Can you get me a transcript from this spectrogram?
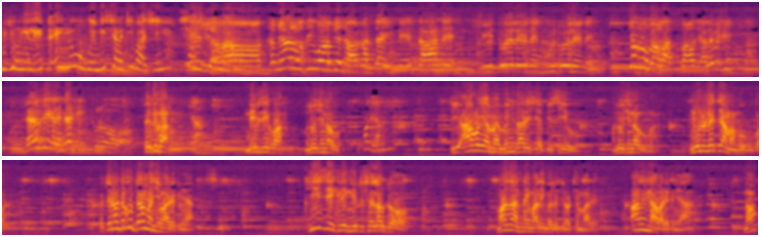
မယုံရင်လေတအိမ်လုံးကိုဝင်ပြီးရှာကြည့်ပါရှင်ရှာရှင်းကြည့်ပြပါခင်ဗျားတို့စီးပွားပြက်တာကတိုက်နေတာနဲ့ရွှေတွဲလေးနဲ့ငွေတွဲလေးနဲ့ကျုပ်တို့ဘက်ကစားကြလည်းမရှိလမ်းစီကလည်းနတ်တီဆိုတော့ဟေးသူကညာနေပါစေကွာမလို့ချင်တော့ဘူးဟုတ်ဗျာဒီအားကိုရမဲ့မိန်းမသားတွေရှိတဲ့ပစ္စည်းကိုမလို့ချင်တော့ဘူးကွာမျိုးလိုလက်ကြမှာမဟုတ်ဘူးကွာကျွန်တော်တခုတောင်းမှညင်ပါတယ်ခင်ဗျ ခီးစိတ်ကလေးငွေတစ်ဆယ်လောက်တော့မဆနိုင်ပါလိမ့်မယ်လို့ကျွန်တော်ထင်ပါတယ်အားလင်းနာပါတယ်ခင်ဗျာနော်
